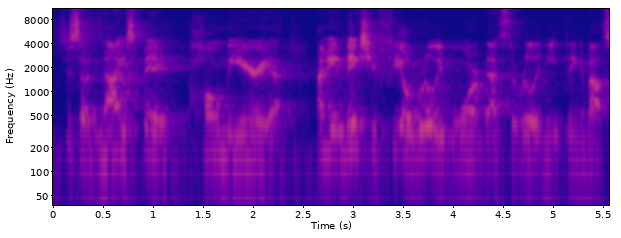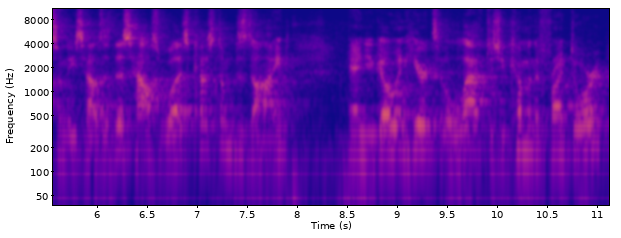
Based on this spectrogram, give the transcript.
It's just a nice big homey area. I mean, it makes you feel really warm. That's the really neat thing about some of these houses. This house was custom designed. And you go in here to the left as you come in the front door.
